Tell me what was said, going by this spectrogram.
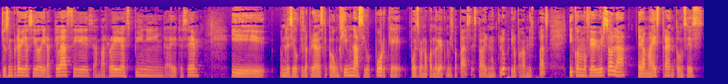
Yo siempre había sido de ir a clases, a barré, a spinning, a etc. Y les digo que es la primera vez que pago un gimnasio porque, pues bueno, cuando vivía con mis papás estaba en un club y lo pagaban mis papás. Y cuando me fui a vivir sola, era maestra, entonces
